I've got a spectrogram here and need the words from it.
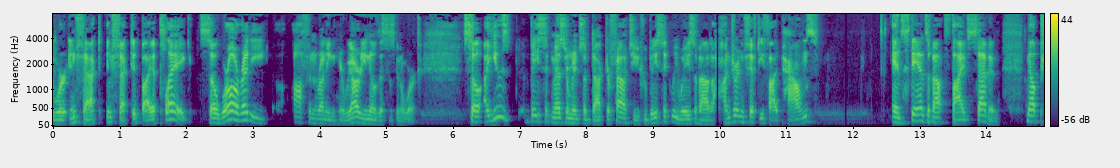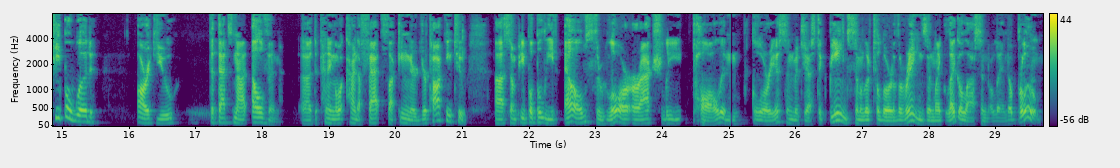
were in fact infected by a plague. So we're already off and running here. We already know this is going to work. So I used basic measurements of Dr. Fauci, who basically weighs about 155 pounds and stands about five seven. Now people would argue that that's not elven, uh, depending on what kind of fat fucking nerd you're talking to. Uh, some people believe elves, through lore, are actually tall and glorious and majestic beings, similar to Lord of the Rings and like Legolas and Orlando Bloom.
